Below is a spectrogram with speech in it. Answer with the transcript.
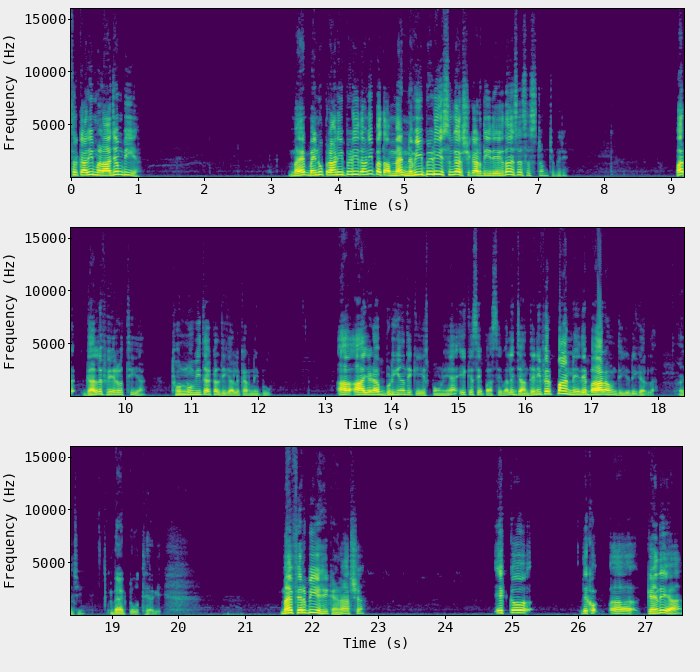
ਸਰਕਾਰੀ ਮੁਲਾਜ਼ਮ ਵੀ ਆ। ਮੈਂ ਮੈਨੂੰ ਪੁਰਾਣੀ ਪੀੜ੍ਹੀ ਦਾ ਨਹੀਂ ਪਤਾ ਮੈਂ ਨਵੀਂ ਪੀੜ੍ਹੀ ਸੰਘਰਸ਼ ਕਰਦੀ ਦੇਖਦਾ ਇਸ ਸਿਸਟਮ 'ਚ ਵੀਰੇ। ਪਰ ਗੱਲ ਫੇਰ ਉੱਥੇ ਆ ਤੁਹਾਨੂੰ ਵੀ ਤਾਂ ਅਕਲ ਦੀ ਗੱਲ ਕਰਨੀ ਪਊ। ਆ ਆ ਜਿਹੜਾ ਬੁੜੀਆਂ ਦੇ ਕੇਸ ਪਾਉਣੇ ਆ ਇਹ ਕਿਸੇ ਪਾਸੇ ਵੱਲ ਜਾਂਦੇ ਨਹੀਂ ਫਿਰ ਭਾਨੇ ਦੇ ਬਾਹਰ ਆਉਣ ਦੀ ਜਿਹੜੀ ਗੱਲ ਆ। ਹਾਂਜੀ। ਬੈਕ ਟੂ ਉੱਥੇ ਆ ਗਏ। ਮੈਂ ਫਿਰ ਵੀ ਇਹ ਕਹਿਣਾ ਅਰਸ਼ਾ ਇੱਕ ਦੇਖੋ ਕਹਿੰਦੇ ਆ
